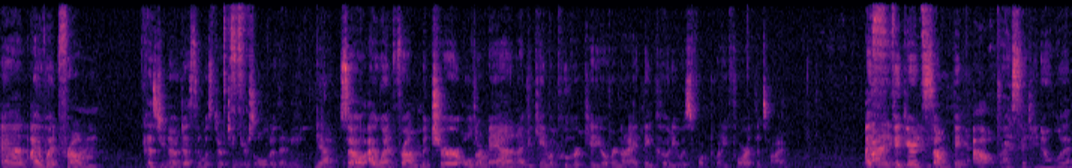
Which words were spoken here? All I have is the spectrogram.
and I went from because you know Dustin was 13 years older than me. Yeah. So I went from mature older man. I became a cougar kitty overnight. I think Cody was four, 24 at the time. I I- figured something out. I said, you know what?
